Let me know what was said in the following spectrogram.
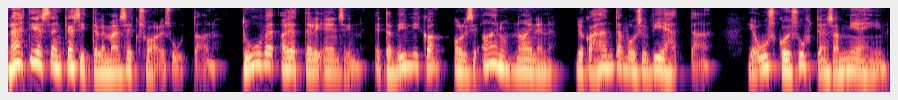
Lähtiessään käsittelemään seksuaalisuuttaan, Tuve ajatteli ensin, että Vivika olisi ainut nainen, joka häntä voisi viehättää, ja uskoi suhteensa miehiin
